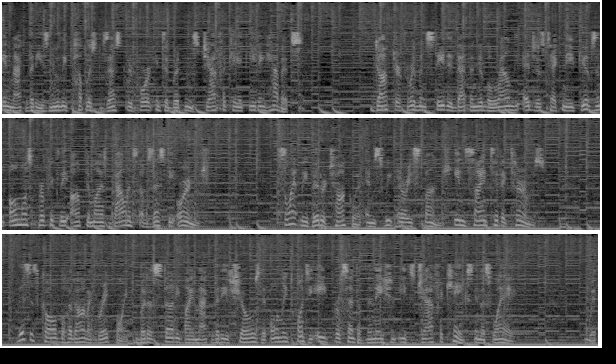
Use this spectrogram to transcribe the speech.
in McVitie's newly published Zest report into Britain's Jaffa cake eating habits. Dr. Farrimond stated that the nibble round the edges technique gives an almost perfectly optimized balance of zesty orange, slightly bitter chocolate and sweet airy sponge in scientific terms. This is called the hedonic breakpoint but a study by McVitie's shows that only 28% of the nation eats Jaffa cakes in this way with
